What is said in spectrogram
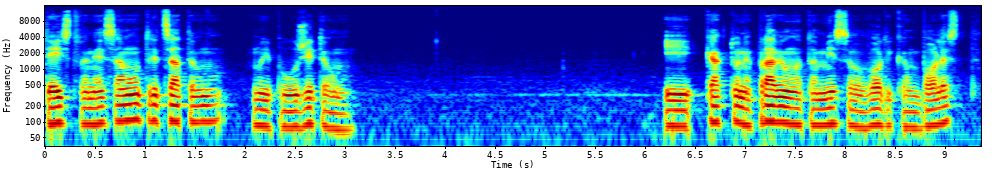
действа не само отрицателно, но и положително. И както неправилната мисъл води към болест,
